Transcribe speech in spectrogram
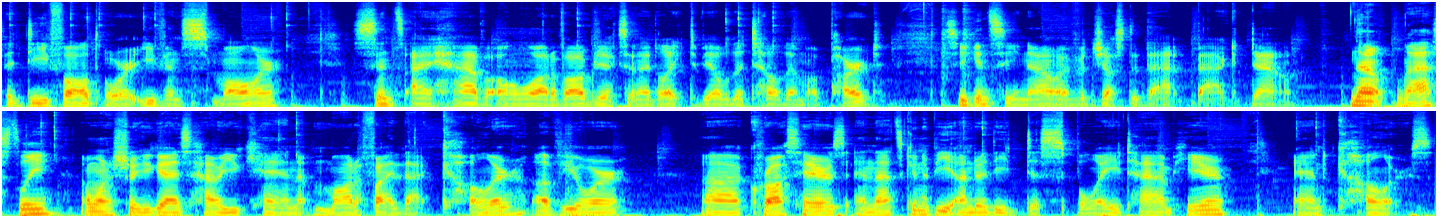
the default or even smaller, since I have a lot of objects and I'd like to be able to tell them apart. So you can see now I've adjusted that back down. Now, lastly, I want to show you guys how you can modify that color of your uh, crosshairs, and that's going to be under the display tab here and colors.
